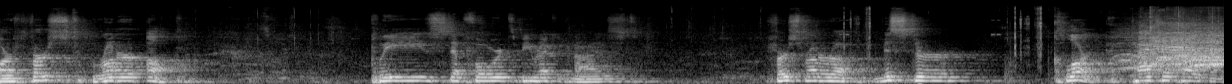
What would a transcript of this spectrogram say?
our first runner-up. Please step forward to be recognized. First runner-up, Mr. Clark, Patrick Hartman.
